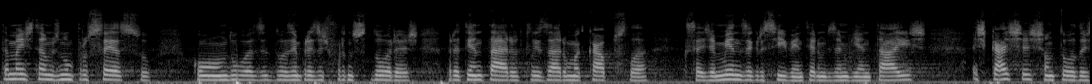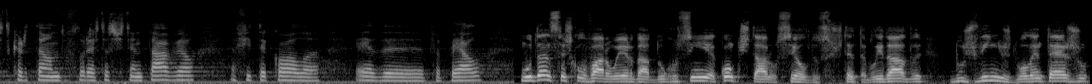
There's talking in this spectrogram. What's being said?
Também estamos num processo com duas, duas empresas fornecedoras para tentar utilizar uma cápsula que seja menos agressiva em termos ambientais. As caixas são todas de cartão de floresta sustentável, a fita cola é de papel. Mudanças que levaram a herdade do Rocinha a conquistar o selo de sustentabilidade dos vinhos do Alentejo,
